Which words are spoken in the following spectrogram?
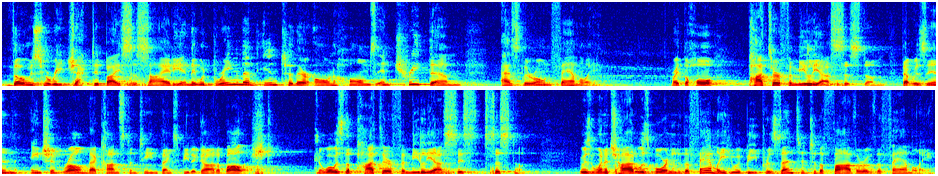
those who were rejected by society, and they would bring them into their own homes and treat them as their own family. Right? The whole pater familias system that was in ancient Rome that Constantine, thanks be to God, abolished. You know, what was the pater familias system? It was when a child was born into the family, he would be presented to the father of the family.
